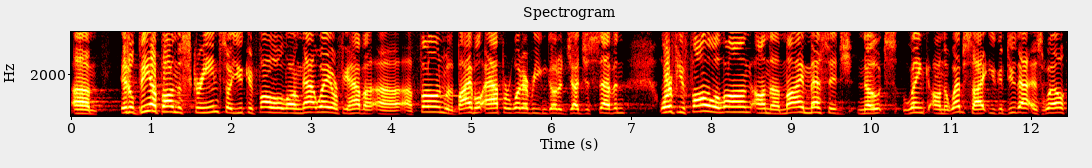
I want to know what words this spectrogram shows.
Um, it'll be up on the screen, so you can follow along that way. Or if you have a, a, a phone with a Bible app or whatever, you can go to Judges seven. Or if you follow along on the My Message Notes link on the website, you can do that as well.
